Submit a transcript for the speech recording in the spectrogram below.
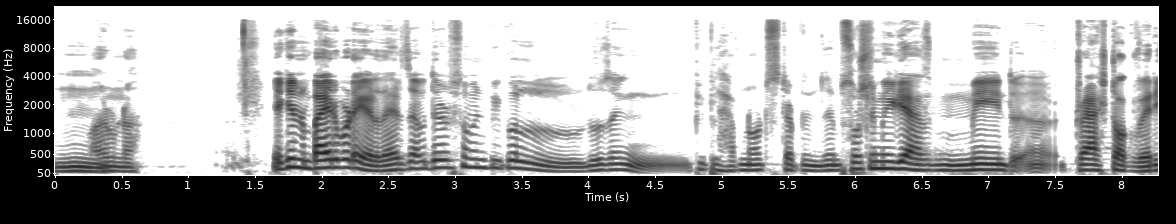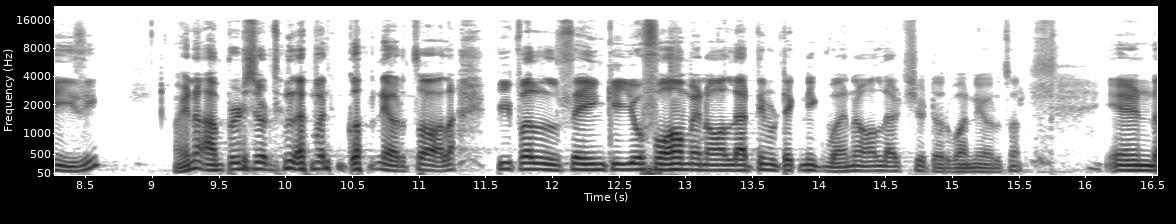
भनौँ न। या किनभने बाहिरबाट हेर्दाखेरि चाहिँ अब देयर सो मेनी पिपल जो चाहिँ people have not step in gym social media has made trash talk very easy होइन आम प्रिटिसर तिमीलाई पनि गर्नेहरू छ होला। पिपल सेङ कि यो फर्म एन्ड अल द्याट तिम्रो टेक्निक भएन अल द्याट सिटहरू भन्नेहरू छन् and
